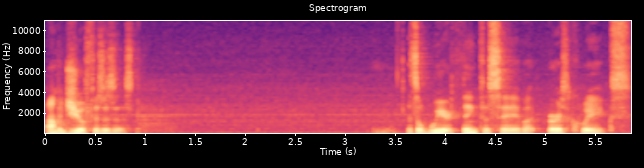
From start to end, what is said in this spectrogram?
I'm a geophysicist. It's a weird thing to say, but earthquakes,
